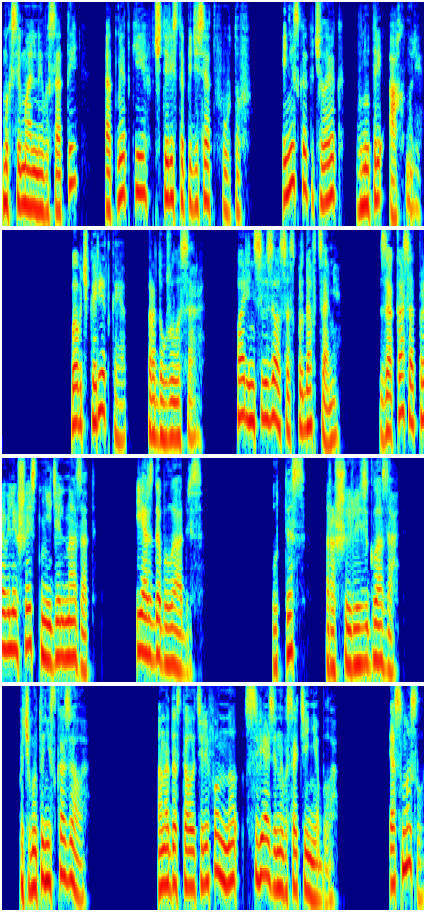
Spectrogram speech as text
максимальной высоты, отметки в 450 футов, и несколько человек внутри ахнули. «Бабочка редкая», — продолжила Сара. «Парень связался с продавцами. Заказ отправили шесть недель назад. Я раздобыла адрес». У Тесс расширились глаза. «Почему ты не сказала?» Она достала телефон, но связи на высоте не было. «А смысл?»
